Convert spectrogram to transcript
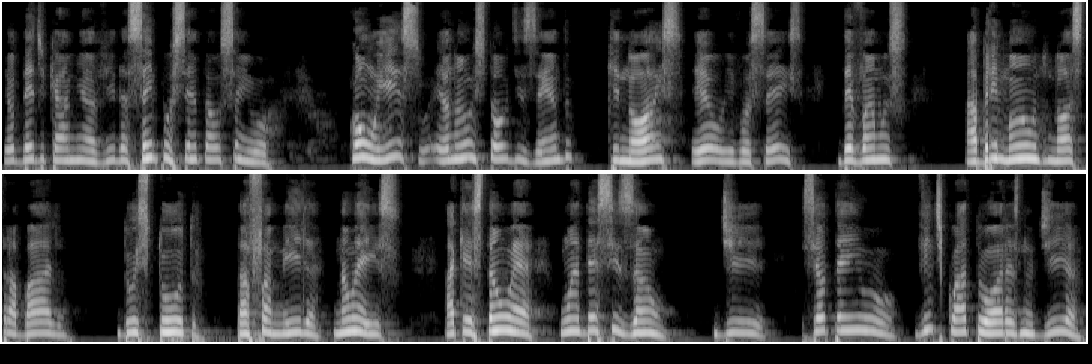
eu dedicar a minha vida 100% ao Senhor. Com isso, eu não estou dizendo que nós, eu e vocês, devamos abrir mão do nosso trabalho, do estudo, da família. Não é isso. A questão é uma decisão de se eu tenho 24 horas no dia,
